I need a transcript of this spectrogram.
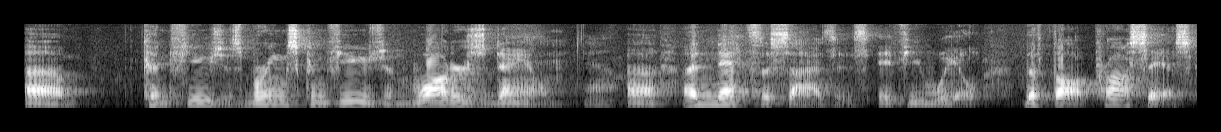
um, confuses, brings confusion, waters down, Yeah. uh, anesthetizes, if you will, the thought process.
